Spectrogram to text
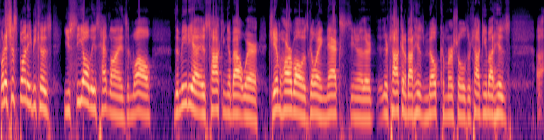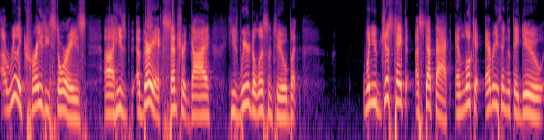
but it's just funny because you see all these headlines, and while the media is talking about where Jim Harbaugh is going next. You know, they're they're talking about his milk commercials. They're talking about his uh, really crazy stories. Uh, he's a very eccentric guy. He's weird to listen to, but when you just take a step back and look at everything that they do,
